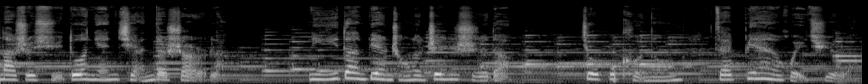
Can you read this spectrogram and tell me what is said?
那是许多年前的事儿了。你一旦变成了真实的，就不可能再变回去了。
